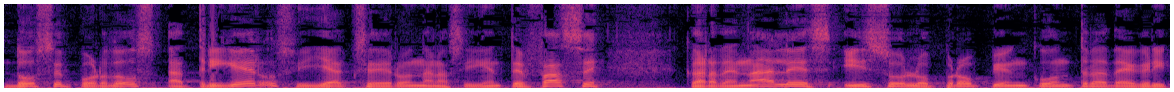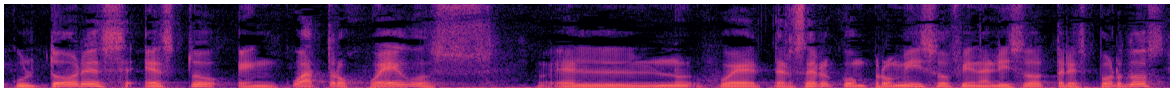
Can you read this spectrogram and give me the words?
12 por 2 a Trigueros y ya accedieron a la siguiente fase. Cardenales hizo lo propio en contra de Agricultores, esto en cuatro juegos el fue tercer compromiso finalizó 3 por 2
